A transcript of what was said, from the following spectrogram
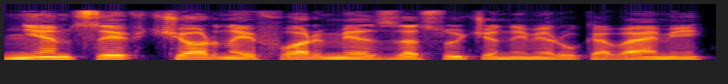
Немцы в черной форме с засученными рукавами,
